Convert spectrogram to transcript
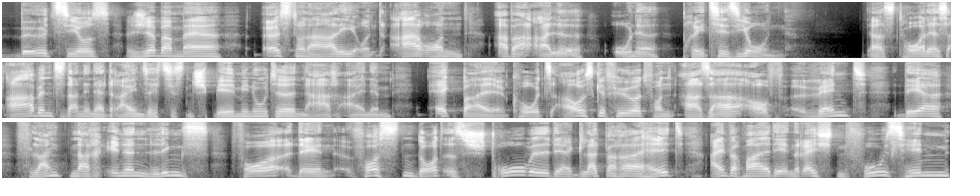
Bözius, Gibbermann, Östonali und Aaron, aber alle ohne Präzision. Das Tor des Abends dann in der 63. Spielminute nach einem Eckball, kurz ausgeführt von Azar auf Wendt, der flankt nach innen links vor den Pfosten. Dort ist Strobel, der Gladbacher, hält einfach mal den rechten Fuß hin.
